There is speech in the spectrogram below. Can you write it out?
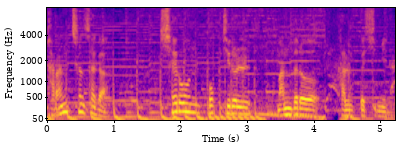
파란 천사가 새로운 복지를 만들어 갈 것입니다.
